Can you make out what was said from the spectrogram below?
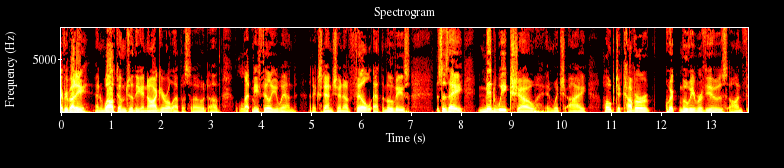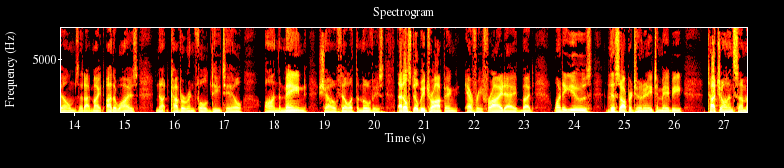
everybody, and welcome to the inaugural episode of Let Me Phil You In, an extension of Phil at the Movies. This is a midweek show in which I hope to cover quick movie reviews on films that I might otherwise not cover in full detail on the main show, Phil at the Movies. That'll still be dropping every Friday, but want to use this opportunity to maybe touch on some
